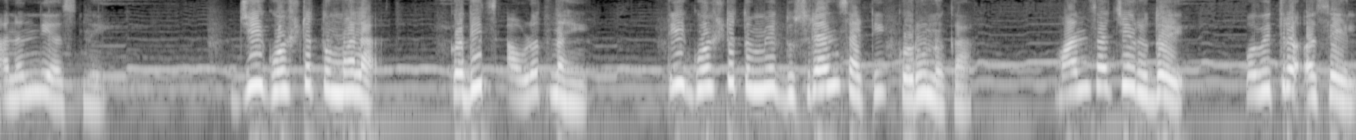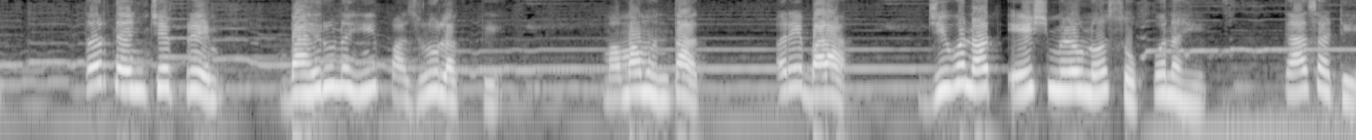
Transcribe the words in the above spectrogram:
आनंदी असणे. जी गोष्ट तुम्हाला कधीच आवडत नाही ती गोष्ट तुम्ही दुसऱ्यांसाठी करू नका. माणसाचे हृदय पवित्र असेल तर त्यांचे प्रेम बाहेरूनही पाजळू लागते. मामा म्हणतात अरे बाळा जीवनात यश मिळवणं सोपं नाही. त्यासाठी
